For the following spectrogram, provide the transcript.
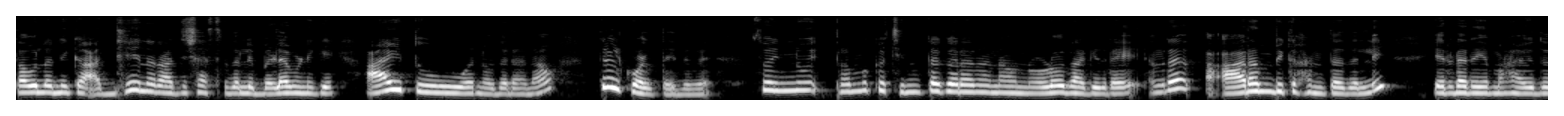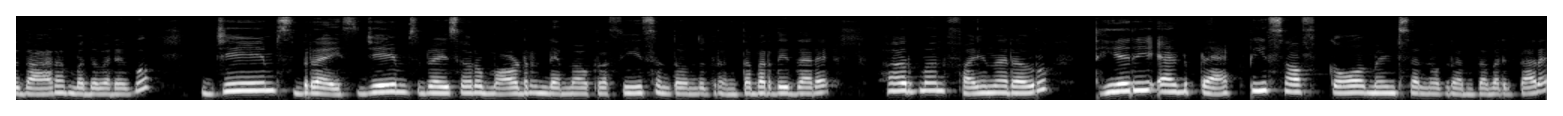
ತೌಲನಿಕ ಅಧ್ಯಯನ ರಾಜ್ಯಶಾಸ್ತ್ರದಲ್ಲಿ ಬೆಳವಣಿಗೆ ಆಯಿತು ಅನ್ನೋದನ್ನು ನಾವು ತಿಳ್ಕೊಳ್ತಾ ಇದ್ದೇವೆ. ಸೊ ಇನ್ನು ಪ್ರಮುಖ ಚಿಂತಕರನ್ನು ನಾವು ನೋಡೋದಾಗಿದ್ರೆ, ಅಂದರೆ ಆರಂಭಿಕ ಹಂತದಲ್ಲಿ ಎರಡನೆಯ ಮಹಾಯುದ್ಧದ ಆರಂಭದವರೆಗೂ ಜೇಮ್ಸ್ ಬ್ರೈಸ್ ಜೇಮ್ಸ್ ಬ್ರೈಸ್ ಅವರು ಮಾಡರ್ನ್ ಡೆಮೋಕ್ರಸೀಸ್ ಅಂತ ಒಂದು ಗ್ರಂಥ ಬರೆದಿದ್ದಾರೆ. ಹರ್ಮನ್ ಫೈನರ್ ಅವರು theory and practice of governments ಅನ್ನೋ ಗ್ರಂಥ ಬರೀತಾರೆ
